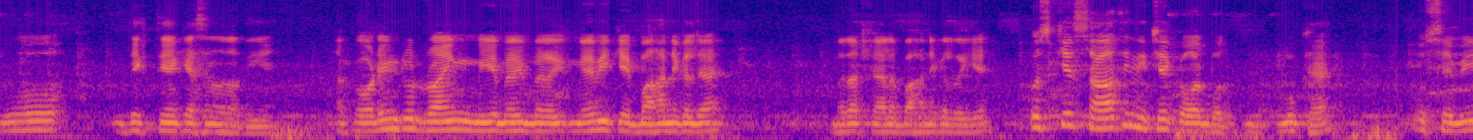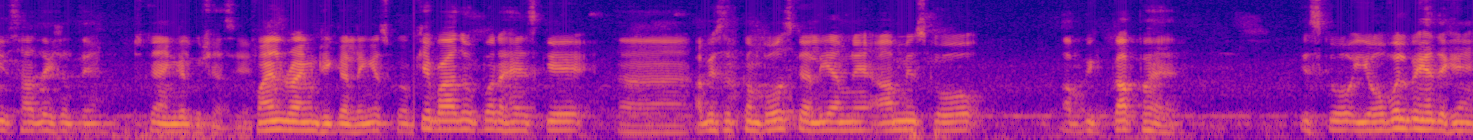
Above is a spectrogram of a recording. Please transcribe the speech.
वो देखते हैं कैसे नज़र आती हैं। अकॉर्डिंग टू ड्राइंग मे भी के बाहर निकल जाए। मेरा ख्याल है बाहर निकल रही है। उसके साथ ही नीचे एक और बुक है। उससे भी साथ लेके चलते हैं। उसका एंगल कुछ ऐसे है। फाइनल ड्राइंग में ठीक कर लेंगे इसको। उसके बाद ऊपर है इसके अभी सब कंपोज कर लिया हमने। अब में इसको अभी कप है। इसको ये ओवल में है देखें।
